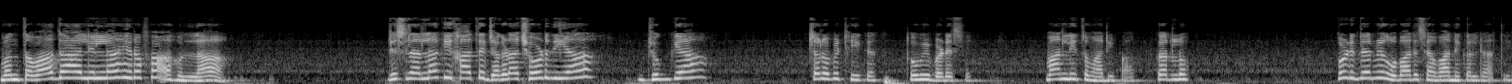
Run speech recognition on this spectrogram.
من تواد اللہ رفا اللہ۔ جس نے اللہ کی خاطر جھگڑا چھوڑ دیا، جھک گیا، چلو بھی ٹھیک ہے، تو بھی بڑے سے۔ مان لی تمہاری بات، کر لو۔ تھوڑی دیر میں غبارے سے ہوا نکل جاتی۔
